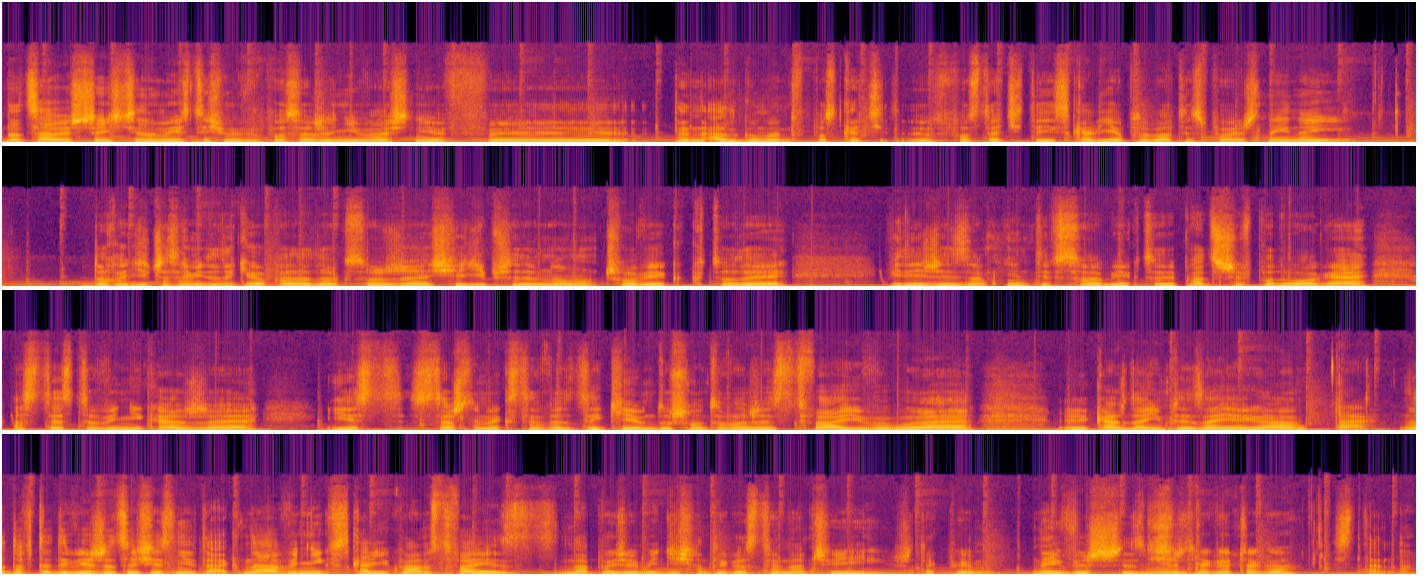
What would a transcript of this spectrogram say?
Na całe szczęście no my jesteśmy wyposażeni właśnie w y, ten argument w postaci, w postaci tej skali aprobaty społecznej, no i dochodzi czasami do takiego paradoksu, że siedzi przede mną człowiek, który widać, że jest zamknięty w sobie, który patrzy w podłogę, a z testu wynika, że jest strasznym ekstrawertykiem, duszą towarzystwa i w ogóle y, każda impreza jego, Tak. no to wtedy wiesz, że coś jest nie tak. No a wynik w skali kłamstwa jest na poziomie 10 stena, czyli, że tak powiem, najwyższy z Dziesiątego czego? stena.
